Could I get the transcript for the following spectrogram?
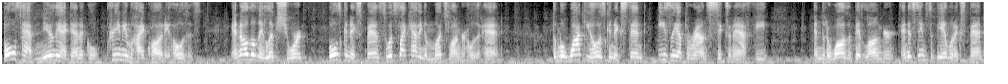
Both have nearly identical, premium high quality hoses, and although they look short, both can expand so it's like having a much longer hose at hand. The Milwaukee hose can extend easily up to around 6.5 feet, and the DeWalt is a bit longer, and it seems to be able to expand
